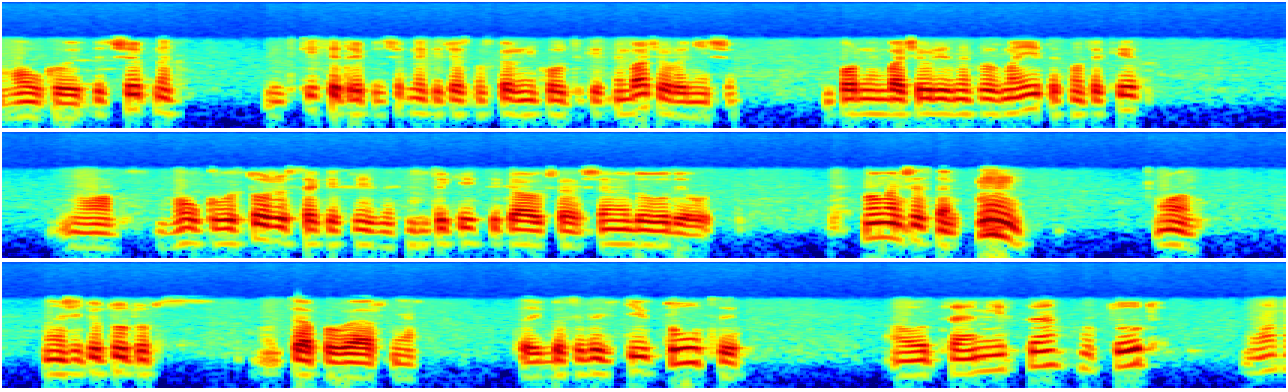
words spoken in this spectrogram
Голковий підшипник. Ну, Такі хитрі підшипники, чесно скажу, ніколи таких не бачив раніше. Опорних бачив різних розмаїтих, ну таких. От. Голкових теж всяких різних, ну таких цікавих ще, ще не доводилось. Ну, менше з тим. Вон. Значить, отут от ця поверхня. Це якби сидить в тій втулці. А оце місце, отут, от.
